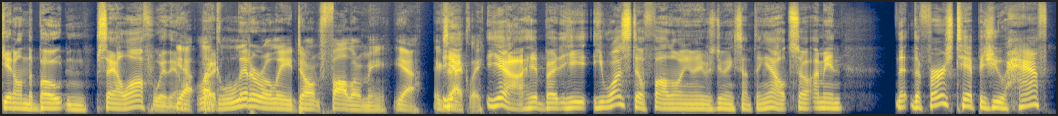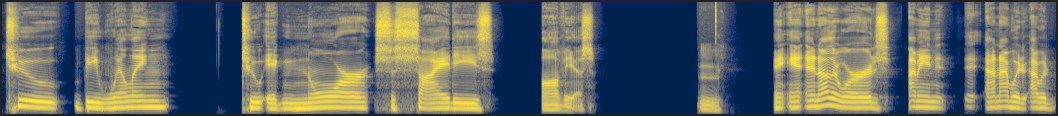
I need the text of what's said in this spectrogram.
get on the boat and sail off with him. Yeah, like But- literally don't follow me. Yeah, exactly. Yeah, he- but he he was still following him. He was doing something else. So I mean, the, the first tip is you have to be willing to ignore society's obvious. Mm. In, in other words, I mean, and I would I would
